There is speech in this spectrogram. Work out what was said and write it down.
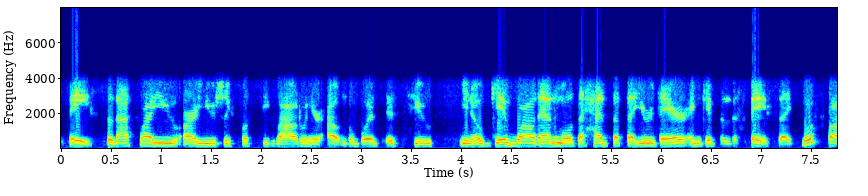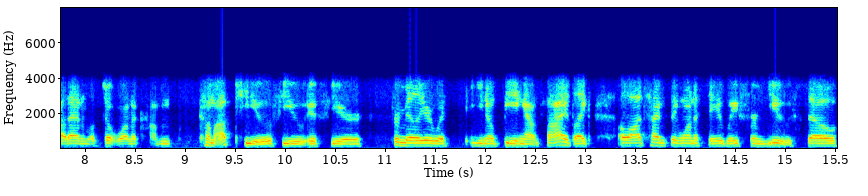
space. So that's why you are usually supposed to be loud when you're out in the woods is to, you know, give wild animals a heads up that you're there and give them the space. Like most wild animals don't want to come come up to you if you if you're familiar with, you know, being outside. Like a lot of times they want to stay away from you. So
